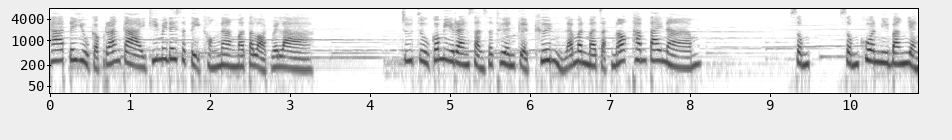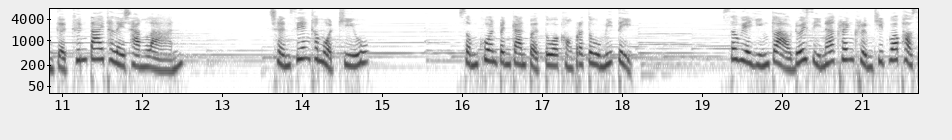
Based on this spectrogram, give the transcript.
ชาติได้อยู่กับร่างกายที่ไม่ได้สติของนางมาตลอดเวลา จู่ๆก็มีแรงสั่นสะเทือนเกิดขึ้น และมันมาจากนอกถ้ำใต้น้ำสมสมควรมีบางอย่างเกิดขึ้นใต้ทะเลชางหลาน เฉินเซี่ยงขมวดคิ้ว สมควรเป็นการเปิดตัวของประตูมิติ เสวียหญิงกล่าวด้วยสีหน้าเคร่งครึมคิดว่าเผ่าส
